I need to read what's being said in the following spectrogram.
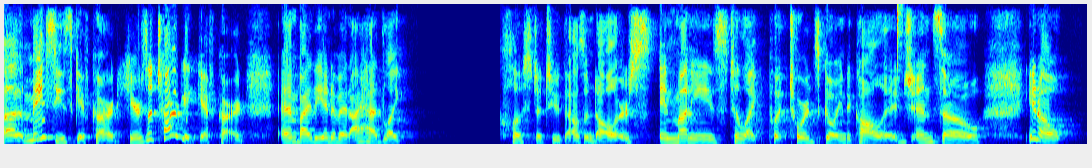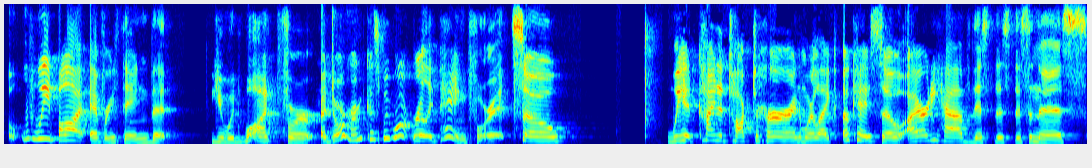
a Macy's gift card. Here's a Target gift card. And by the end of it, I had like close to $2,000 in monies to like put towards going to college. And so, you know, we bought everything that you would want for a dorm room because we weren't really paying for it. So we had kind of talked to her and we're like, okay, so I already have this, this, this, and this.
